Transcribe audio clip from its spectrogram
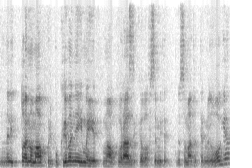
Нали, той има малко припокриване, има и малко разлика в самите, самата терминология.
